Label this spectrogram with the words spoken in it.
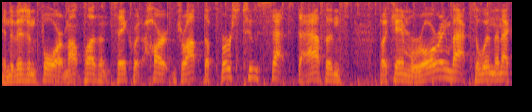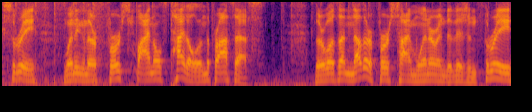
In Division 4, Mount Pleasant Sacred Heart dropped the first two sets to Athens, but came roaring back to win the next three, winning their first finals title in the process. There was another first time winner in Division 3.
